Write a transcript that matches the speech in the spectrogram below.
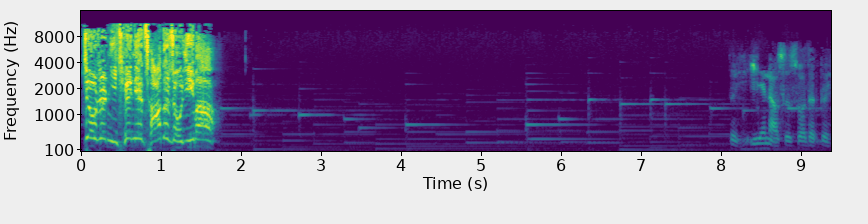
就是你天天查他手机吗？对，依言老师说的对，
